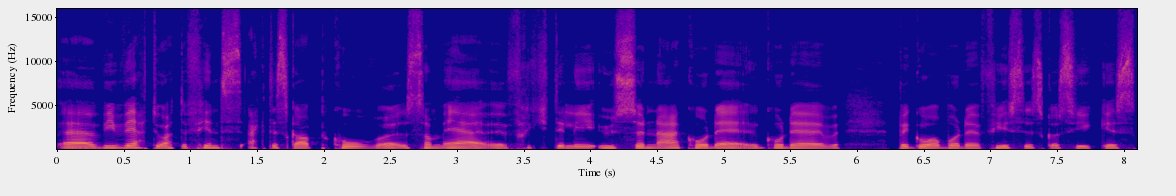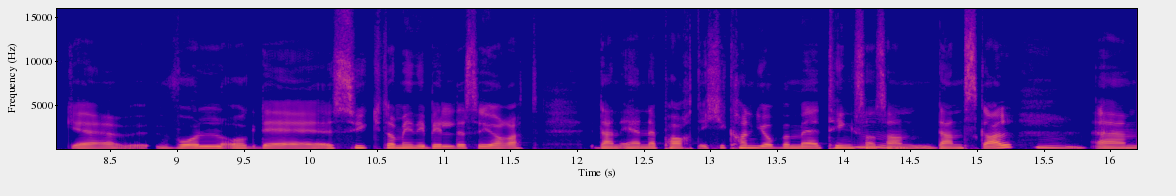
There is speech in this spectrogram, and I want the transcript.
Eh, vi vet jo at det fins ekteskap hvor, eh, som er fryktelig usunne, hvor det, hvor det begår både fysisk og psykisk eh, vold, og det er sykdom inne i bildet som gjør at den ene part ikke kan jobbe med ting sånn som den skal. Mm. Um,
